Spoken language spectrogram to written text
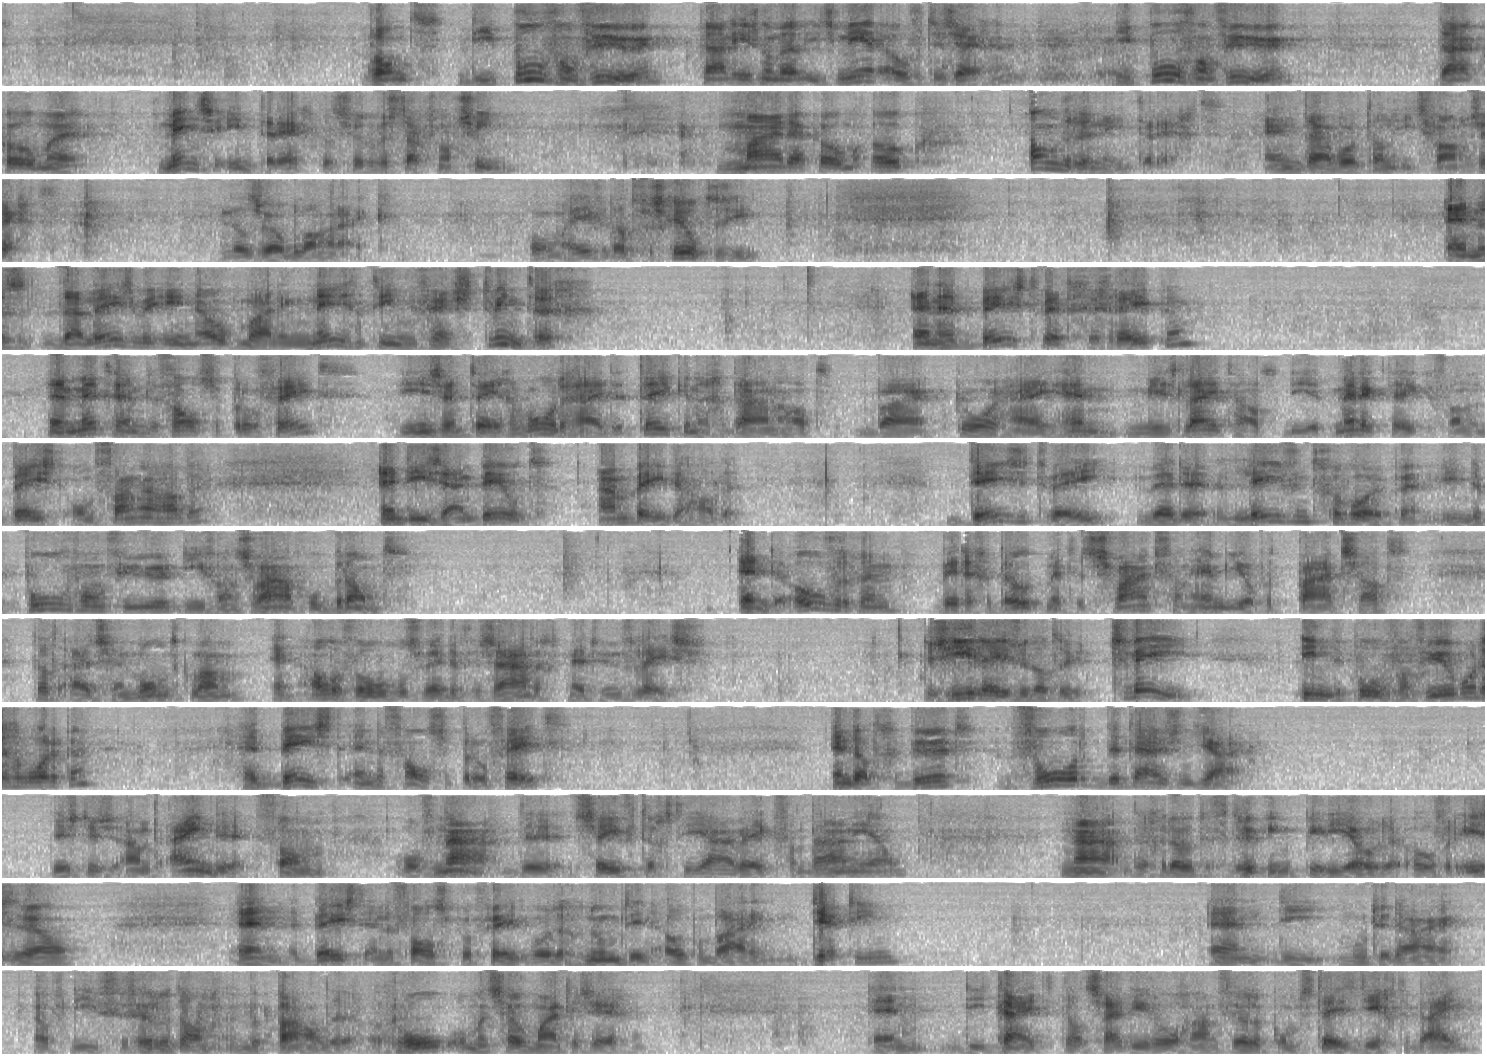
Want die poel van vuur, daar is nog wel iets meer over te zeggen. Die poel van vuur, daar komen mensen in terecht, dat zullen we straks nog zien. Maar daar komen ook anderen in terecht. En daar wordt dan iets van gezegd. En dat is wel belangrijk. Om even dat verschil te zien. En dus, daar lezen we in openbaring 19 vers 20. En het beest werd gegrepen. En met hem de valse profeet. Die in zijn tegenwoordigheid de tekenen gedaan had. Waardoor hij hen misleid had. Die het merkteken van het beest ontvangen hadden. En die zijn beeld aanbeden hadden. Deze twee werden levend geworpen in de poel van vuur die van zwavel brandt. En de overigen werden gedood met het zwaard van hem die op het paard zat, dat uit zijn mond kwam, en alle vogels werden verzadigd met hun vlees. Dus hier lezen we dat er twee in de poel van vuur worden geworpen: het beest en de valse profeet. En dat gebeurt voor de duizend jaar. Dus dus aan het einde van of na de 70ste jaarweek van Daniel na de grote verdrukkingperiode over Israël. En het beest en de valse profeet worden genoemd in openbaring 13. En die moeten daar, of die vervullen dan een bepaalde rol, om het zo maar te zeggen. En die tijd dat zij die rol gaan vullen komt steeds dichterbij.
